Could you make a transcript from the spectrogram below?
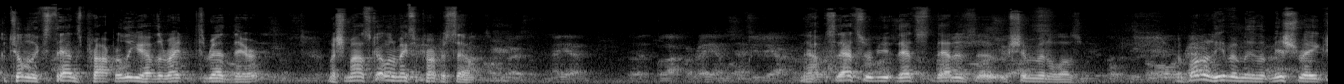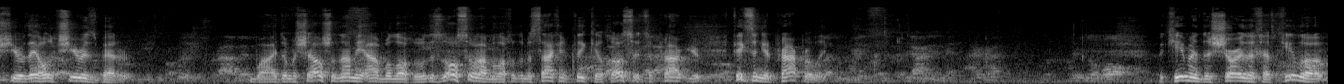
until it extends properly. You have the right thread there. Mashmas makes a proper sound. Now, so that's that's that is uh, Shimon Elazar. Rabbanon even in the Mishrei Shir, they hold Shir is better. Why? The Mashal Shanami Al Malachu. This is also Al Malachu. The Masak and Kli Kilchos. It's a proper. You're fixing it properly. The Kima the Shor the Chatchila.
